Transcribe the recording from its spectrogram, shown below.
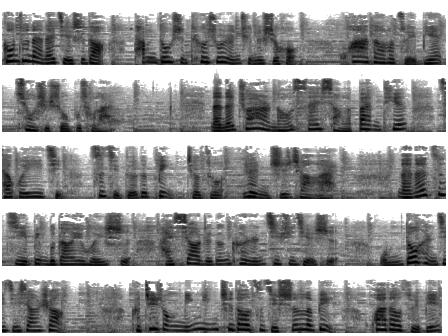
公主奶奶解释道：“他们都是特殊人群的时候，话到了嘴边就是说不出来。”奶奶抓耳挠腮想了半天，才回忆起自己得的病叫做认知障碍。奶奶自己并不当一回事，还笑着跟客人继续解释：“我们都很积极向上。”可这种明明知道自己生了病，话到嘴边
